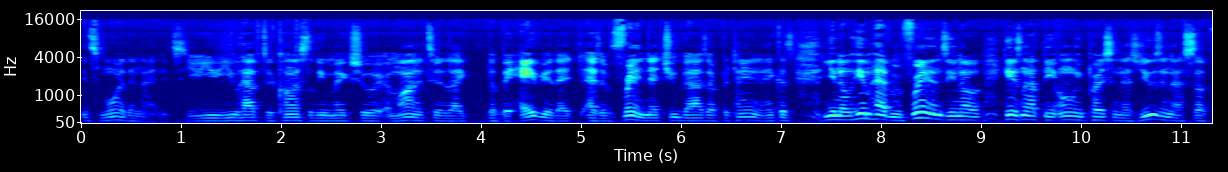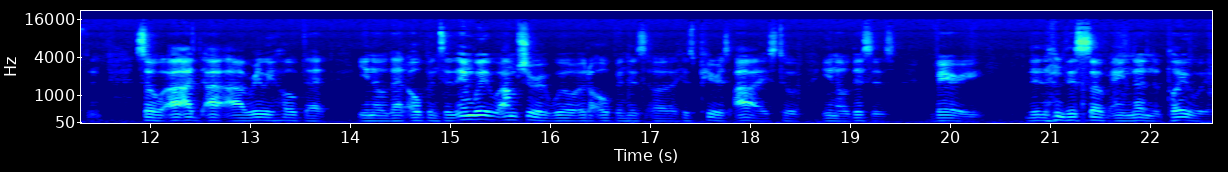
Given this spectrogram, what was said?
it's more than that. It's you, you, you have to constantly make sure and monitor like the behavior that as a friend that you guys are pertaining in. Because you know him having friends, you know, he's not the only person that's using that substance. So I, I, I really hope that you know that opens and we, I'm sure it will. It'll open his, uh, his peers' eyes to, you know, this is very, this stuff ain't nothing to play with.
